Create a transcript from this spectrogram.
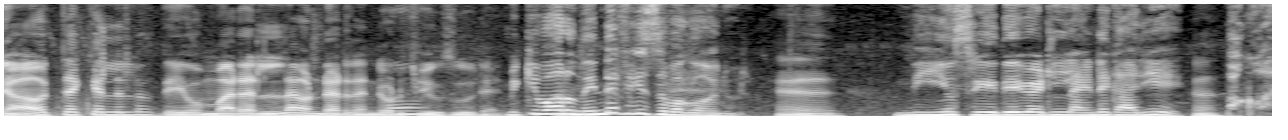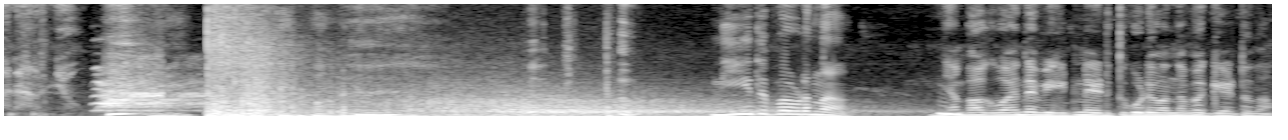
ഞാൻ ഒറ്റയ്ക്കല്ലല്ലോ. ദൈവന്മാരെല്ലാം ഉണ്ടായിരുന്നു എന്റെ ഫ്യൂസ് ഊരാൻ മിക്കവാറും നിന്റെ ഫീസ് ഭഗവാനൂർ? നീയും ശ്രീദേവിയായിട്ടില്ല അതിന്റെ കാര്യേ ഭഗവാൻ അറിഞ്ഞു. നീ ഇതിപ്പോ എവിടെന്നാ? ഞാൻ ഭഗവാന്റെ വീടിന്റെ അടുത്ത് കൂടി വന്നപ്പോ കേട്ടതാ.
